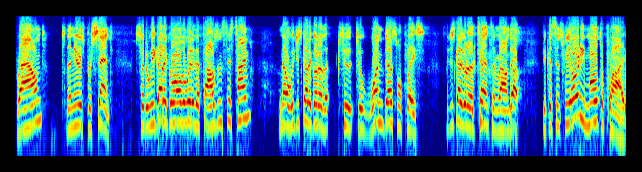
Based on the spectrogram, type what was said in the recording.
Round to the nearest percent. So do we got to go all the way to the thousands this time? No, we just got to go to the to to one decimal place we just got to go to the tenths and round up. Because since we already multiplied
